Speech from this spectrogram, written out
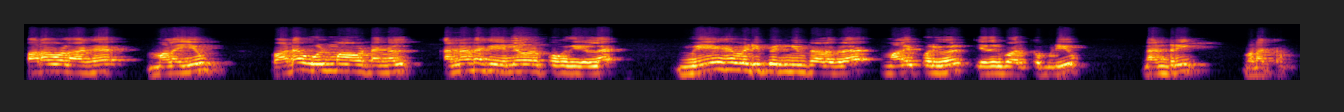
பரவலாக மழையும் வட உள் மாவட்டங்கள் கர்நாடக எல்லையோர பகுதிகளில் மேக வெடிப்பு என்கின்ற அளவில் மழைப்பொழிவுகள் எதிர்பார்க்க முடியும். நன்றி வணக்கம்.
